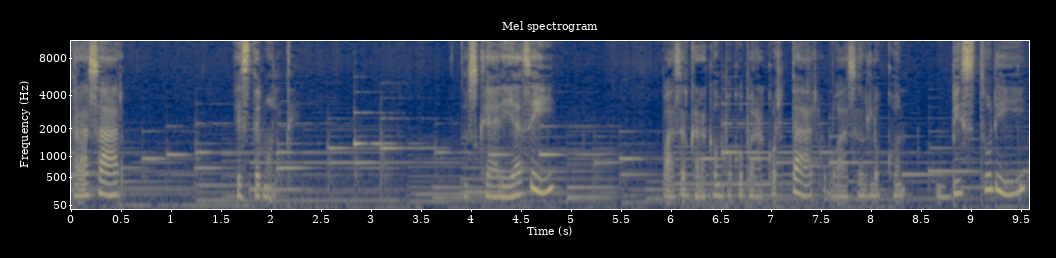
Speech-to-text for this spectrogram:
trazar este molde. Nos quedaría así. Voy a acercar acá un poco para cortar. Voy a hacerlo con bisturí.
